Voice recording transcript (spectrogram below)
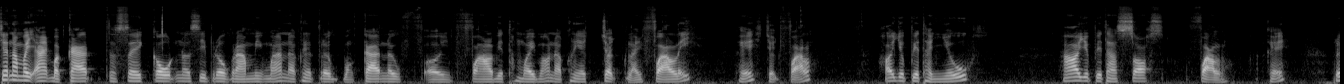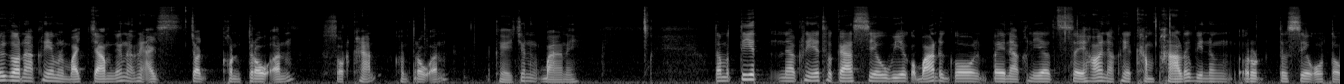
ចឹងដើម្បីអាចបង្កើតសរសេរកូដនៅ C programming បានអ្នកគ្នាត្រូវបង្កើតនៅ file វាថ្មីមកអ្នកគ្នាចុចកន្លែង file នេះអូខេចុច file ហើយយកពាក្យថា new ហើយយកពាក្យថា source file អូខេឬក៏អ្នកគ្នាមិនបាច់ចាំអញ្ចឹងអ្នកគ្នាអាចចុច control n shortcut control n អូខេអញ្ចឹងបានទេ តែមកទៀតអ្នកគ្នាធ្វើការ save វាក៏បានឬក៏ពេលអ្នកគ្នា save ហើយអ្នកគ្នា compile ទៅវានឹងរត់ទៅ save auto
